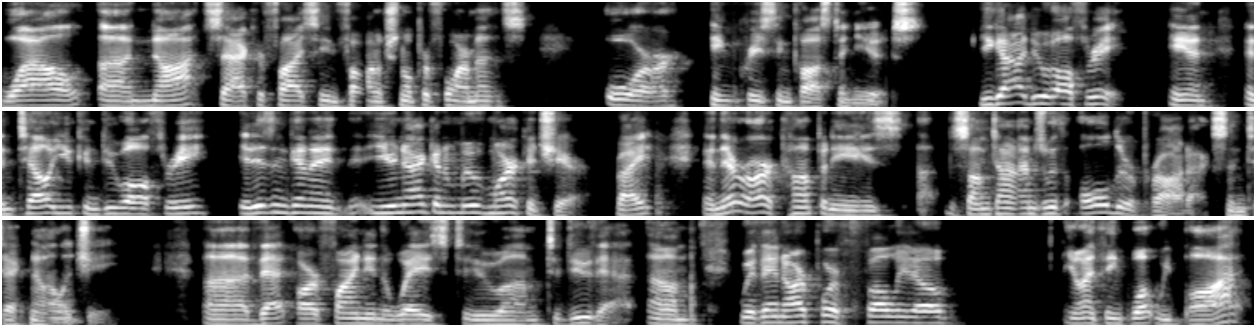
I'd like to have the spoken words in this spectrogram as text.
while uh, not sacrificing functional performance or increasing cost and use. You got to do all three. And until you can do all three, it isn't going to, you're not going to move market share, right? And there are companies uh, sometimes with older products and technology uh, that are finding the ways to um, to do that. Um, within our portfolio, you know, I think what we bought,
